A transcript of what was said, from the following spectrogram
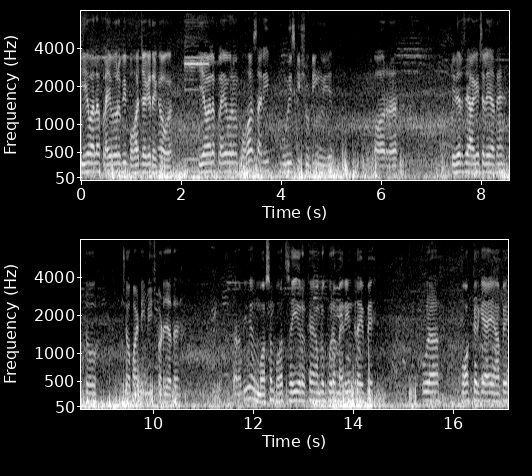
ये वाला फ्लाईओवर भी बहुत जगह देखा होगा। ये वाला फ्लाईओवर में बहुत सारी मूवीज़ की शूटिंग हुई है। और इधर से आगे चले जाते हैं तो चौपाटी बीच पड़ जाता है। और अभी मौसम बहुत सही हो रखा है। हम लोग पूरा मैरीन ड्राइव पे पूरा वॉक करके आए यहाँ पे।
